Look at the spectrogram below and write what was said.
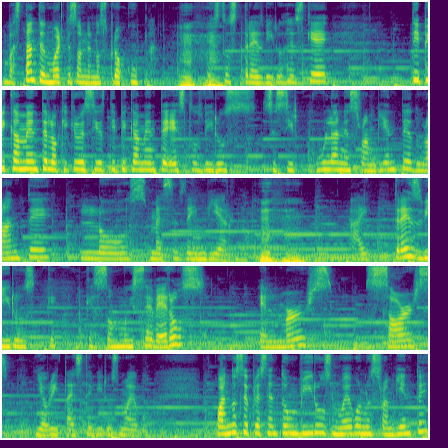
bastantes muertes donde nos preocupa estos tres virus. Es que típicamente, lo que quiero decir es típicamente estos virus se circulan en nuestro ambiente durante los meses de invierno. Hay tres virus que, que, son muy severos, el MERS, SARS y ahorita este virus nuevo. Cuando se presenta un virus nuevo en nuestro ambiente,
